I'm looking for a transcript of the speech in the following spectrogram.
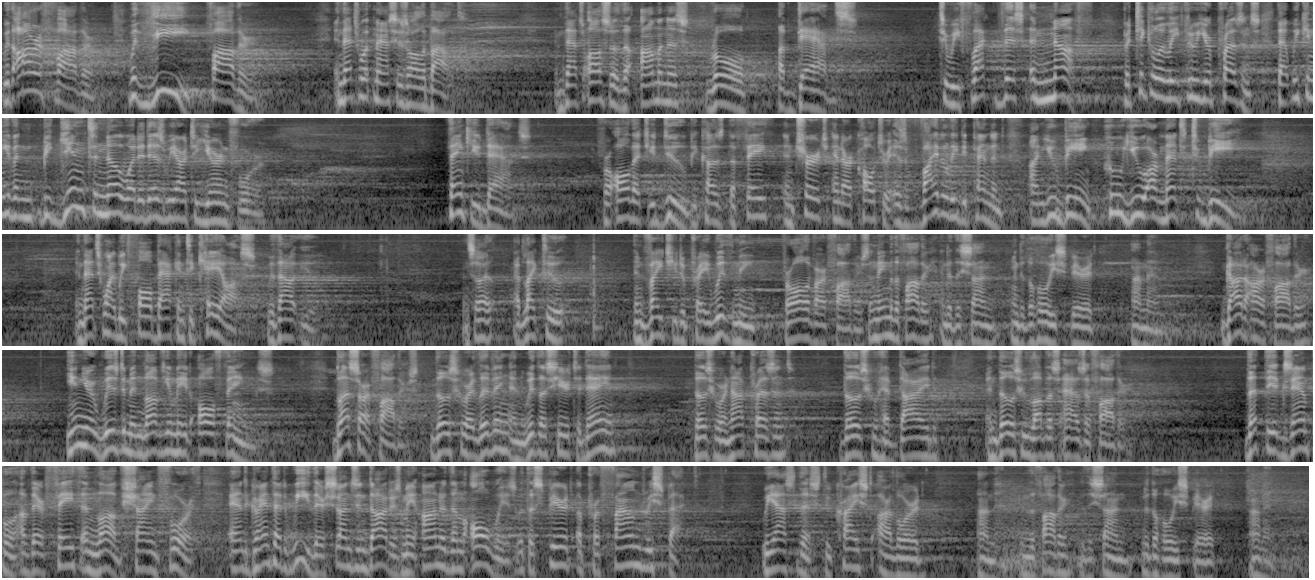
with our Father, with the Father. And that's what Mass is all about. And that's also the ominous role of dads to reflect this enough particularly through your presence, that we can even begin to know what it is we are to yearn for. Thank you, dads, for all that you do because the faith and church and our culture is vitally dependent on you being who you are meant to be. And that's why we fall back into chaos without you. And so I'd like to invite you to pray with me for all of our fathers. In the name of the Father, and of the Son, and of the Holy Spirit. Amen. God our Father, in your wisdom and love you made all things. Bless our fathers, those who are living and with us here today, those who are not present, those who have died, and those who love us as a father. Let the example of their faith and love shine forth, and grant that we, their sons and daughters, may honor them always with a spirit of profound respect. We ask this through Christ our Lord. Amen. In the Father, and the Son, and the Holy Spirit. Amen.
